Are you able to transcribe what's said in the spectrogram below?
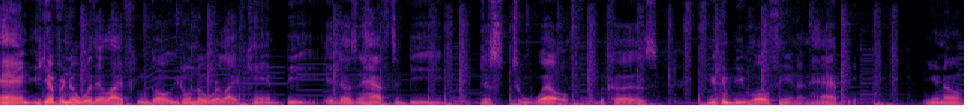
And you never know where their life can go. You don't know where life can be. It doesn't have to be just to wealth because you can be wealthy and unhappy, you know?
